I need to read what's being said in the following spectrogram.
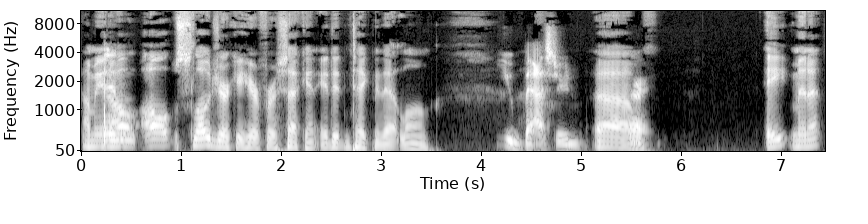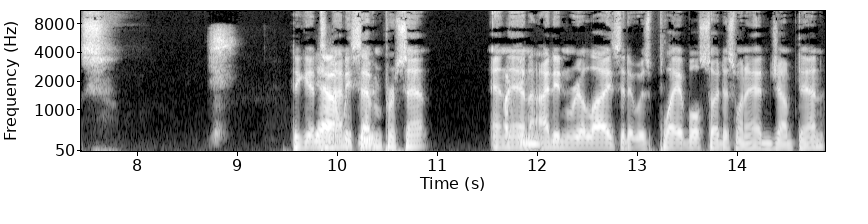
I mean, I'll, I'll slow jerk you here for a second. It didn't take me that long. You bastard. Um, right. Eight minutes to get Yeah, to ninety-seven percent, and then I didn't realize that it was playable, so I just went ahead and jumped in.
